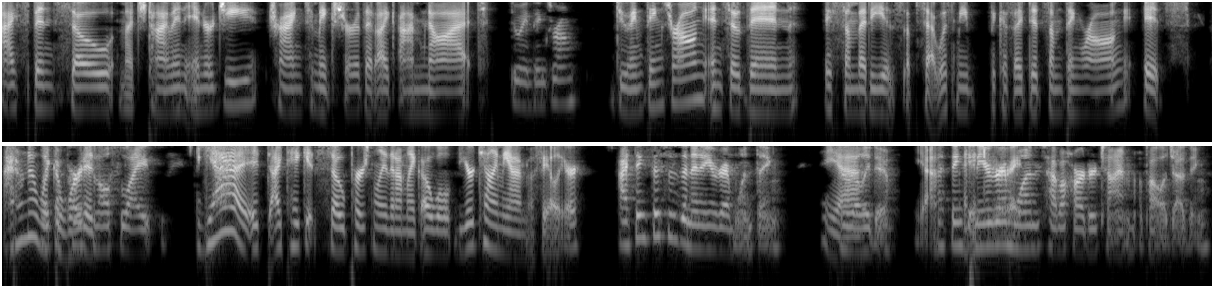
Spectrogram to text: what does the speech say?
I spend so much time and energy trying to make sure that like I'm not Doing things wrong? doing things wrong. And so then if somebody is upset with me because I did something wrong, it's, I don't know what like the word is. slight. Yeah, it, I take it so personally that I'm like, oh, well, you're telling me I'm a failure. I think this is an Enneagram 1 thing. Yeah. I really do. yeah. I think you're Enneagram right. ones have a harder time apologizing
